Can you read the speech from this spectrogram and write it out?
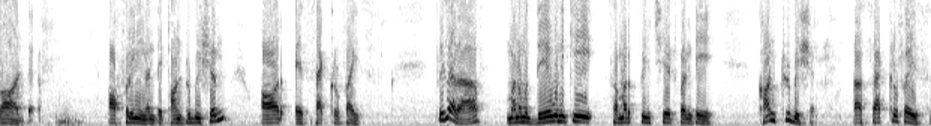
గాడ్. ఆఫరింగ్ అంటే కాంట్రిబ్యూషన్ ఆర్ ఎ సాక్రిఫైస్ ప్రిలరా మనము దేవునికి సమర్పించేటువంటి కాంట్రిబ్యూషన్ ఆ సాక్రిఫైస్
